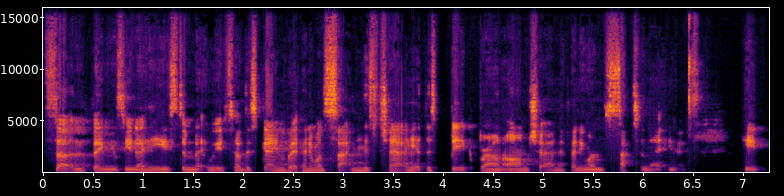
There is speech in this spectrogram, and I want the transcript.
certain things. You know, he used to make, we used to have this game, but if anyone sat in his chair, he had this big brown armchair, and if anyone sat in it, you know, he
